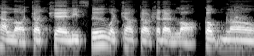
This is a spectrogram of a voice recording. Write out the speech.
ทันหล่อจอดเชลิซื้อว่าเจ้าเจ้าชะเดินหล่อกงลอง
